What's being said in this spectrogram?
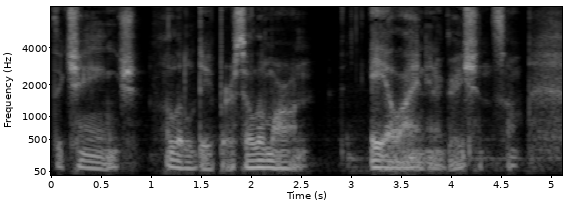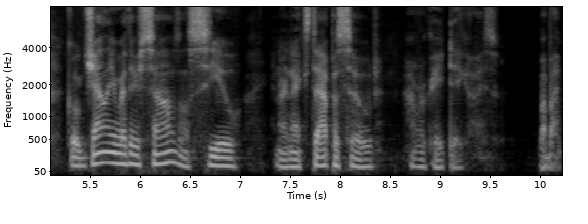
the change a little deeper. So a little more on ALI and integration. So go gently with yourselves. I'll see you in our next episode. Have a great day, guys. Bye bye.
